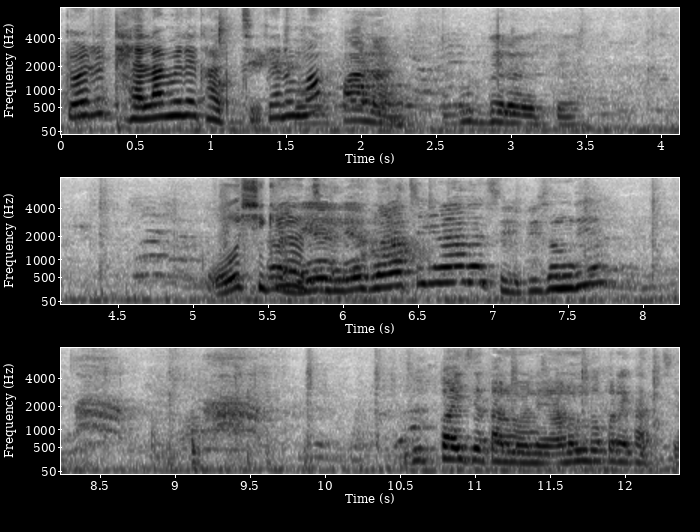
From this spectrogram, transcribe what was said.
কেউ একটা ঠেলা মেরে খাচ্ছে কেন মা? দুধ বেরোতে ও শিখে গেছে। লেজ কি পিছন দিয়ে? দুধ পাইছে তার মানে আনন্দ করে খাচ্ছে।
